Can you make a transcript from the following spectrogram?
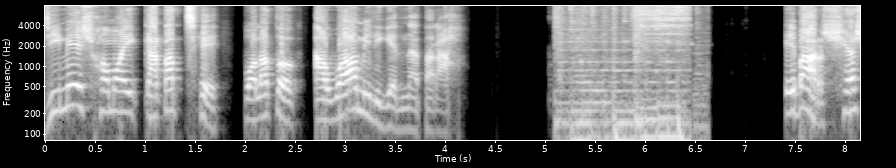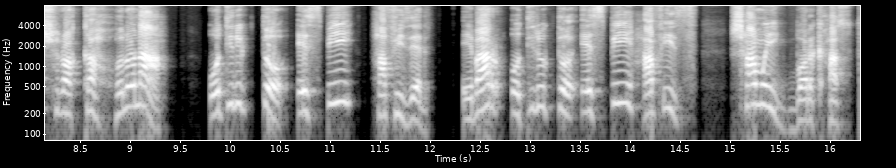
জিমে সময় কাটাচ্ছে পলাতক আওয়ামী লীগের নেতারা। এবার শেষ রক্ষা হলো না, অতিরিক্ত এসপি হাফিজের এবার অতিরিক্ত এসপি হাফিজ সাময়িক বরখাস্ত।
